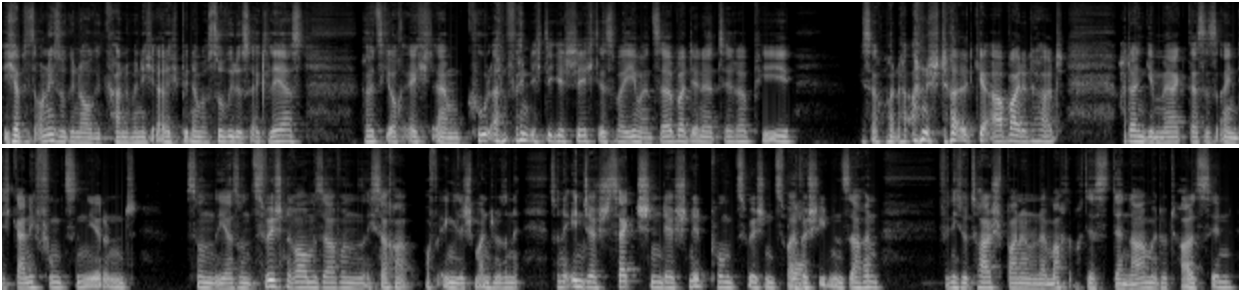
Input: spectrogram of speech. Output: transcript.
ich habe es auch nicht so genau gekannt, wenn ich ehrlich bin, aber so wie du es erklärst, hört sich auch echt ähm, cool an, finde ich, die Geschichte. Es war jemand selber, der in der Therapie, ich sag mal, der Anstalt gearbeitet hat, hat dann gemerkt, dass es eigentlich gar nicht funktioniert und so ein, ja, so ein Zwischenraum sah von, ich sage auf Englisch manchmal so eine, so eine Intersection, der Schnittpunkt zwischen zwei ja. verschiedenen Sachen, finde ich total spannend und da macht auch das, der Name total Sinn.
